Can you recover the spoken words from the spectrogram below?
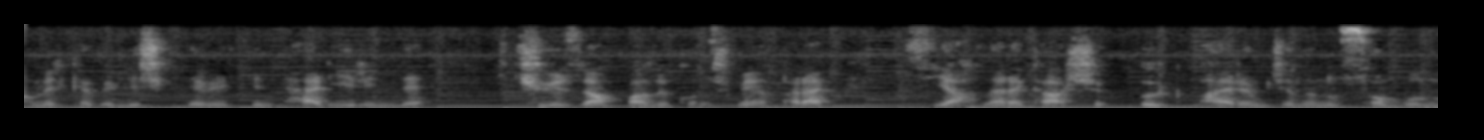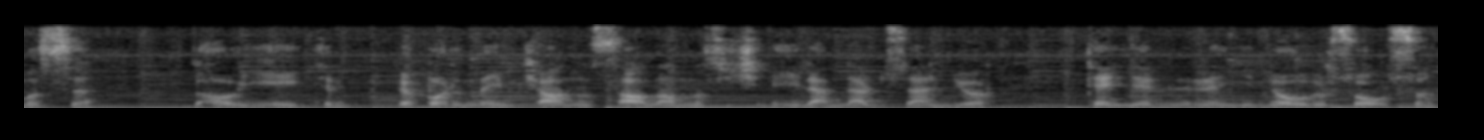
Amerika Birleşik Devletleri'nin her yerinde 200'den fazla konuşma yaparak siyahlara karşı ırk ayrımcılığının son bulması, daha iyi eğitim ve barınma imkanının sağlanması için eylemler düzenliyor, tenlerinin rengi ne olursa olsun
